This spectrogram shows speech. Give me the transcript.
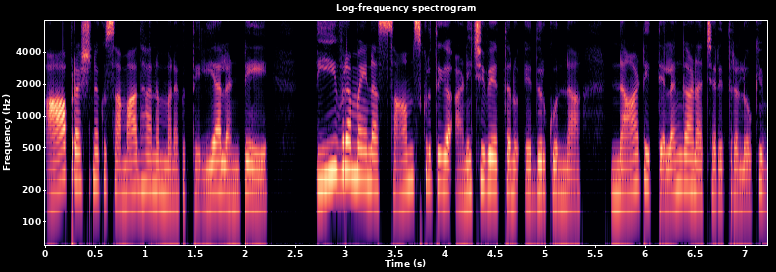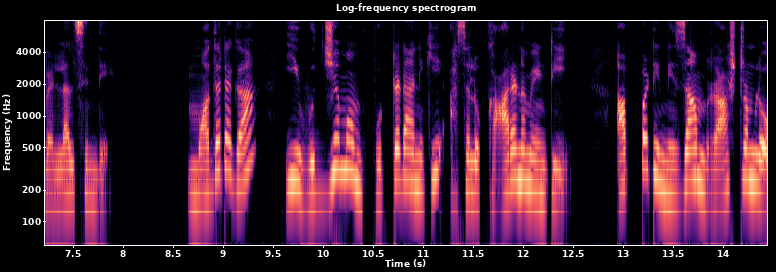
ఆ ప్రశ్నకు సమాధానం మనకు తెలియాలంటే తీవ్రమైన సాంస్కృతిక అణిచివేత్తను ఎదుర్కొన్న నాటి తెలంగాణ చరిత్రలోకి వెళ్ళాల్సిందే. మొదటగా ఈ ఉద్యమం పుట్టడానికి అసలు కారణమేంటి? అప్పటి నిజాం రాష్ట్రంలో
